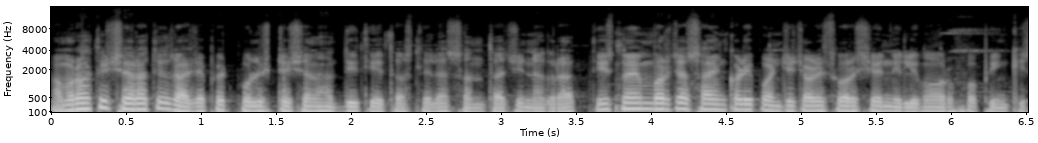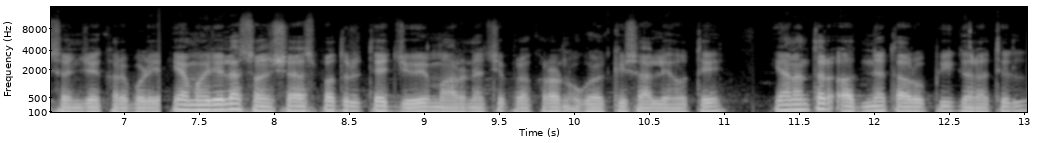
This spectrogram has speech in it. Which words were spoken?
अमरावती शहरातील राजापेठ पोलीस स्टेशन हद्दीत येत असलेल्या संताजी नगरात तीस नोव्हेंबरच्या सायंकाळी पंचेचाळीस वर्षीय निलिमा उर्फ पिंकी संजय खरबडे या महिलेला संशयास्पदरित्या जीवे मारण्याचे प्रकरण उघडकीस आले होते. यानंतर अज्ञात आरोपी घरातील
